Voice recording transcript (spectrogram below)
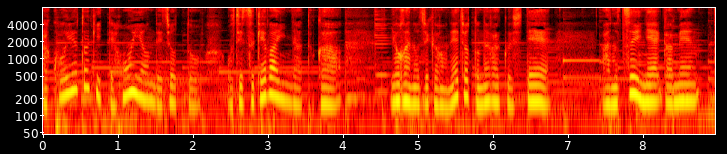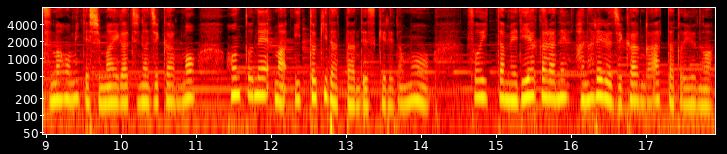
あこういう時って本読んでちょっと落ち着けばいいんだとかヨガの時間をねちょっと長くしてあのついね画面スマホ見てしまいがちな時間も本当ねまあ一時だったんですけれどもそういったメディアからね離れる時間があったというのは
